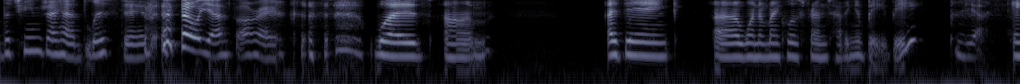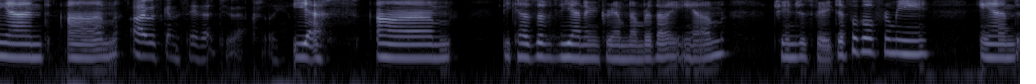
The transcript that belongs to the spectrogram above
the change I had listed oh yes, all right. was um I think uh one of my close friends having a baby. Yes. And um I was going to say that too actually. yes, um because of the Enneagram number that I am, change is very difficult for me and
